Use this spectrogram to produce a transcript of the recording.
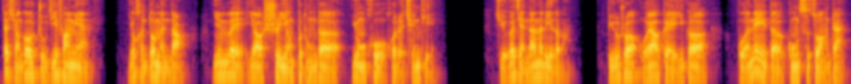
在选购主机方面有很多门道，因为要适应不同的用户或者群体。举个简单的例子吧，比如说我要给一个国内的公司做网站。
